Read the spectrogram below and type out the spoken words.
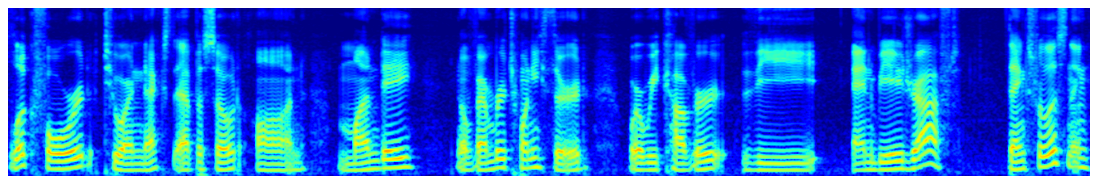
Look forward to our next episode on Monday, November 23rd, where we cover the NBA draft. Thanks for listening.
